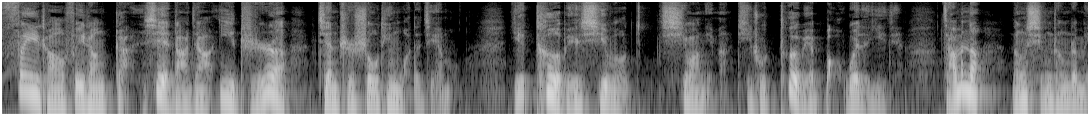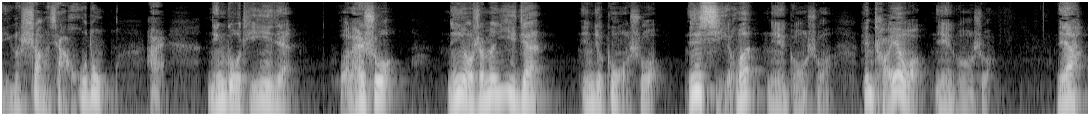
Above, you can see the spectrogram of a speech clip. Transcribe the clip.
非常非常感谢大家一直啊坚持收听我的节目，也特别希望希望你们提出特别宝贵的意见，咱们呢能形成这么一个上下互动。哎，您给我提意见，我来说；您有什么意见，您就跟我说；您喜欢，您也跟我说。您讨厌我，你也跟我说。你呀，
